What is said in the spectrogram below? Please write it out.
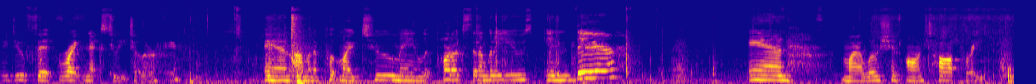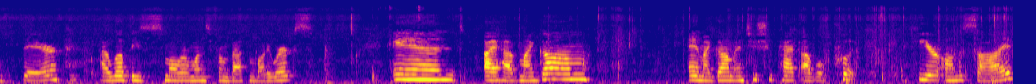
they do fit right next to each other. And I'm gonna put my two main lip products that I'm gonna use in there. And my lotion on top right there. I love these smaller ones from Bath & Body Works. And I have my gum and my gum and tissue pack I will put here on the side.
